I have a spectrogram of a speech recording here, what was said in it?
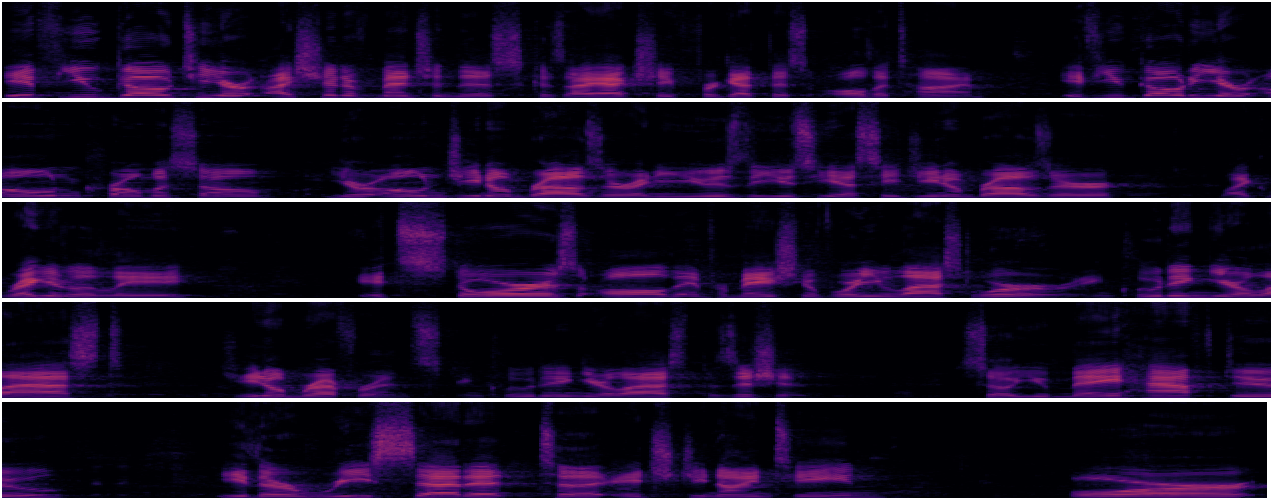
If you go to your, I should have mentioned this because I actually forget this all the time. If you go to your own chromosome, your own genome browser, and you use the UCSC genome browser like regularly, it stores all the information of where you last were, including your last genome reference, including your last position. So you may have to either reset it to HG19, or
